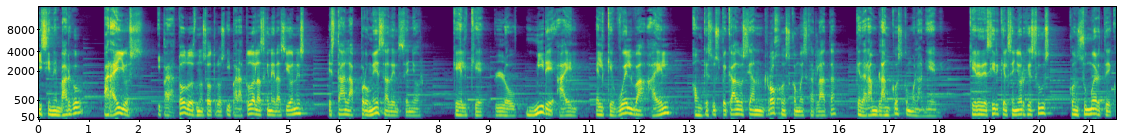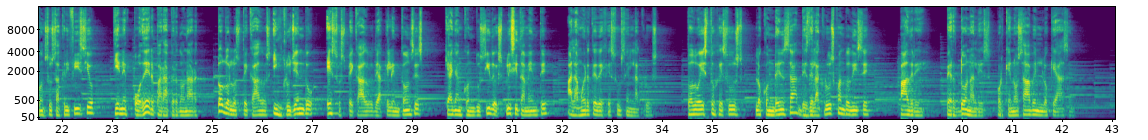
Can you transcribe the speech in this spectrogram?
Y sin embargo, para ellos y para todos nosotros y para todas las generaciones está la promesa del Señor, que el que lo mire a Él, el que vuelva a Él, aunque sus pecados sean rojos como escarlata, quedarán blancos como la nieve. Quiere decir que el Señor Jesús, con su muerte, con su sacrificio, tiene poder para perdonar todos los pecados, incluyendo esos pecados de aquel entonces que hayan conducido explícitamente a la muerte de Jesús en la cruz. Todo esto Jesús lo condensa desde la cruz cuando dice, Padre, perdónales porque no saben lo que hacen.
